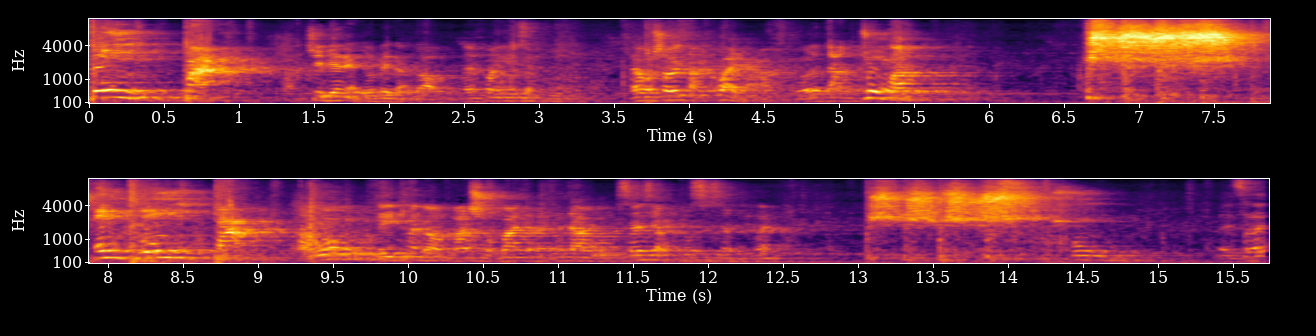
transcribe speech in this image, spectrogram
咚吧！这边脸都被打到了。来换一个角度，来我稍微打快点啊！我打中了，咚咚吧！咚，可以看到把手扒下来，再打五三下或四下，你来，嘣，来再来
